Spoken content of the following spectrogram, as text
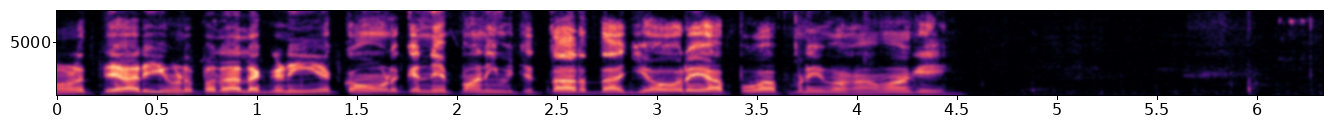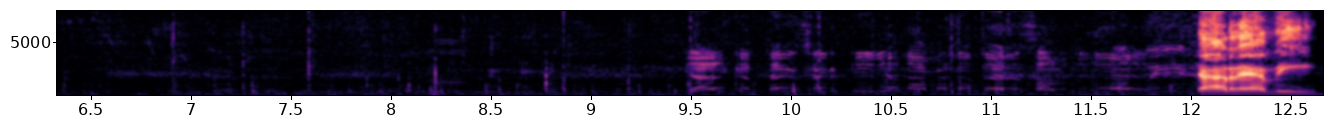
ਹੁਣ ਤਿਆਰੀ ਹੁਣ ਪਤਾ ਲੱਗਣੀ ਹੈ ਕੌਣ ਕਿੰਨੇ ਪਾਣੀ ਵਿੱਚ ਤਰਦਾ ਜੋਰ ਆਪੋ ਆਪਣੇ ਵਿਖਾਵਾਂਗੇ। ਯਾਰ ਵੀ।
